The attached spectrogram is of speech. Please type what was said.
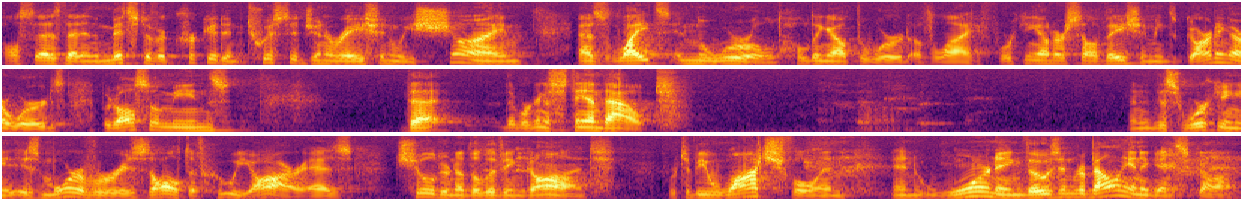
Paul says that in the midst of a crooked and twisted generation, we shine as lights in the world, holding out the word of life. Working out our salvation means guarding our words, but it also means that, that we're going to stand out and this working is more of a result of who we are as children of the living God. We're to be watchful and, and warning those in rebellion against God.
